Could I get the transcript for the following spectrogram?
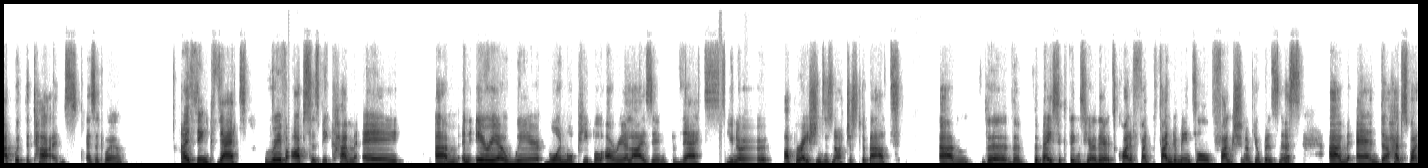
up with the times, as it were. I think that RevOps has become a um, an area where more and more people are realizing that you know operations is not just about um, the, the, the basic things here or there. It's quite a fun, fundamental function of your business. Um, and the HubSpot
